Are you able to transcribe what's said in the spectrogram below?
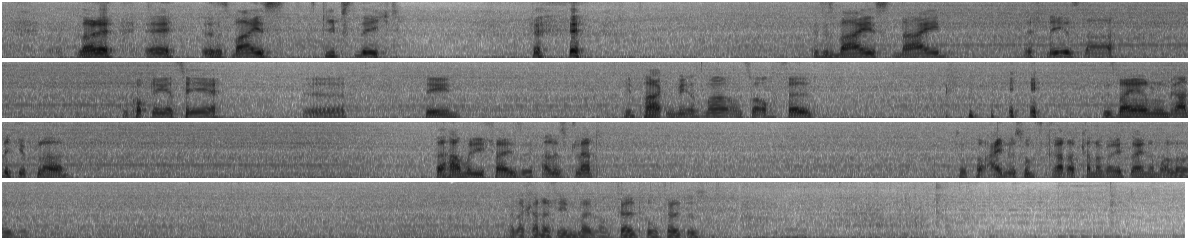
Leute, ey, es ist weiß. Es gibt's nicht. es ist weiß. Nein. Der Schnee ist da. Wo kommt der jetzt her? Äh, den. Den parken wir erstmal und zwar auf dem Feld. das war ja nun gar nicht geplant. Da haben wir die Scheiße. Alles glatt. So, vor 1 bis 5 Grad, das kann doch gar nicht sein normalerweise. Ja, da kann er stehen bleiben am Feld, wo Feld ist.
